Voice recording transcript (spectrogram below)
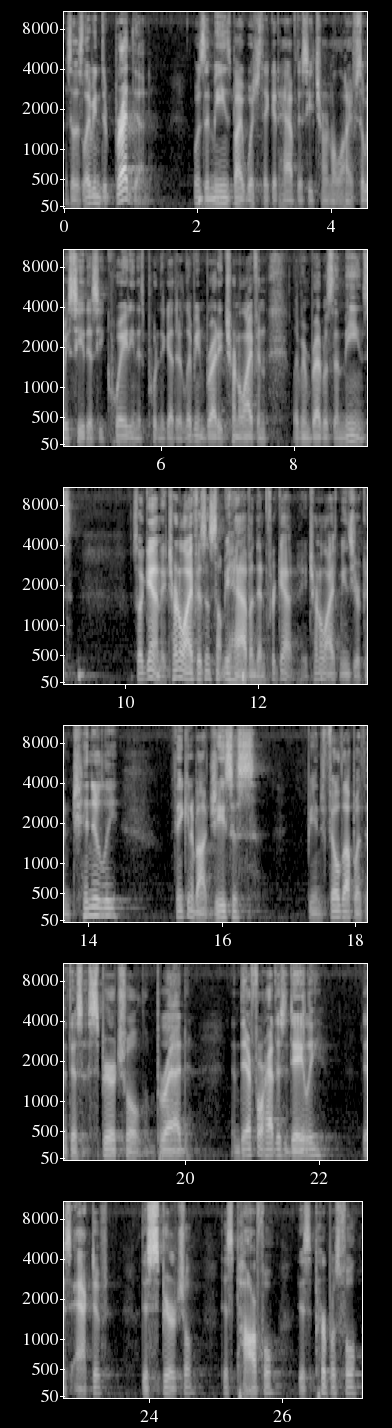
And so this living bread then was the means by which they could have this eternal life. So we see this equating, this putting together living bread, eternal life, and living bread was the means. So again, eternal life isn't something you have and then forget. Eternal life means you're continually thinking about Jesus, being filled up with this spiritual bread, and therefore have this daily, this active, this spiritual, this powerful, this purposeful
